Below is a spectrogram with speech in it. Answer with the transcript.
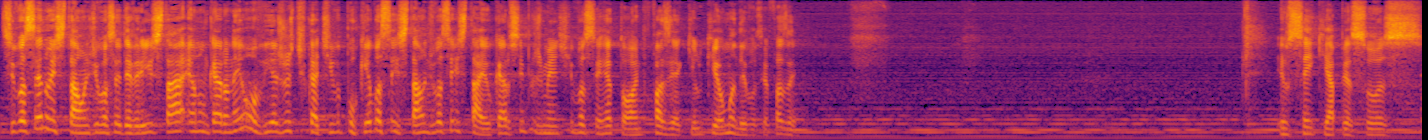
Se você não está onde você deveria estar, eu não quero nem ouvir a justificativa por que você está onde você está. Eu quero simplesmente que você retorne para fazer aquilo que eu mandei você fazer. Eu sei que há pessoas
